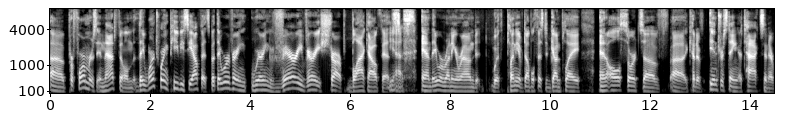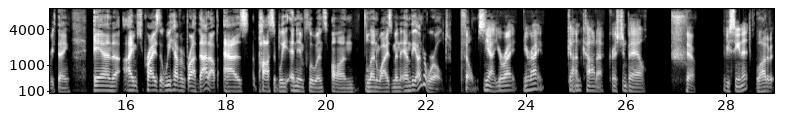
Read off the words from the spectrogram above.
uh, performers in that film they weren't wearing PVC outfits, but they were wearing wearing very very sharp black outfits, Yes. and they were running around with plenty of double fisted gunplay and all sorts of uh, kind of interesting attacks and everything. And I'm surprised that we haven't brought that up as possibly an influence on Len Wiseman and the Underworld films. Yeah, you're right. You're right. Gun kata, Christian Bale. Yeah. Have you seen it A lot of it.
